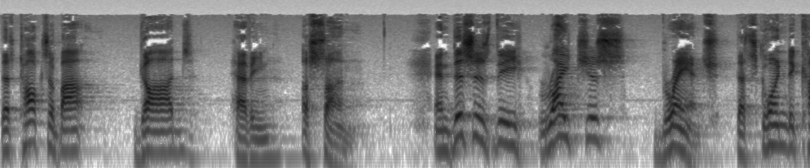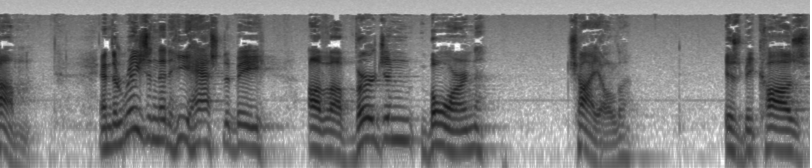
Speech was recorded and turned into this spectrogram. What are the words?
that talks about God having a son. And this is the righteous branch that's going to come. And the reason that he has to be of a virgin born child is because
